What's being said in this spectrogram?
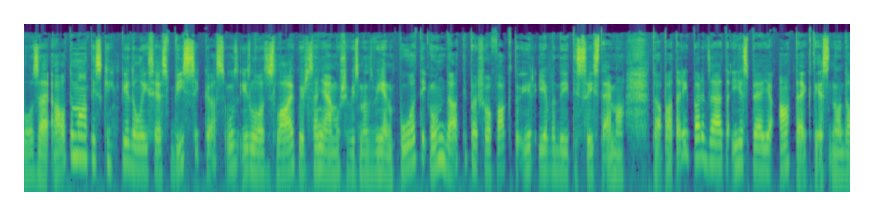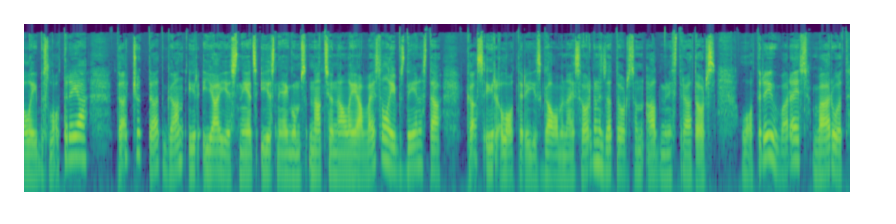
izlozē automātiski piedalīsies visi, kas uz izlozes laiku ir saņēmuši vismaz vienu poti, un dati par šo faktu ir ievadīti sistēmā. Tāpat arī paredzēta iespēja atteikties no dalības loterijā, taču tad gan ir jāiesniedz iesniegums Nacionālajā veselības dienestā, kas ir loterijas galvenais organizators un administrators. Loteriju varēs vērot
